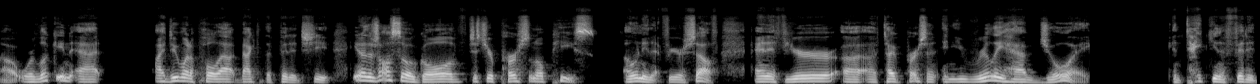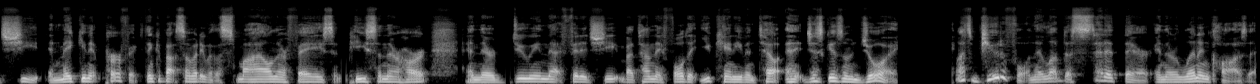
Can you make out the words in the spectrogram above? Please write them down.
Uh, we're looking at I do want to pull out back to the fitted sheet. You know, there's also a goal of just your personal peace, owning it for yourself. And if you're a, a type of person and you really have joy in taking a fitted sheet and making it perfect, think about somebody with a smile on their face and peace in their heart, and they're doing that fitted sheet. And by the time they fold it, you can't even tell. And it just gives them joy. That's beautiful. And they love to set it there in their linen closet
